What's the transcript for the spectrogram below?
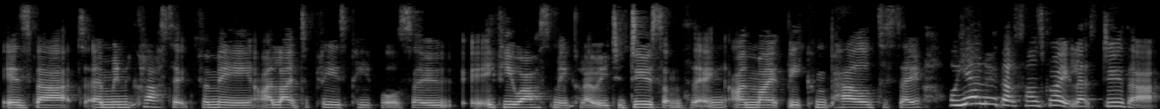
is that I mean, classic for me. I like to please people, so if you ask me, Chloe, to do something, I might be compelled to say, "Oh yeah, no, that sounds great. Let's do that."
